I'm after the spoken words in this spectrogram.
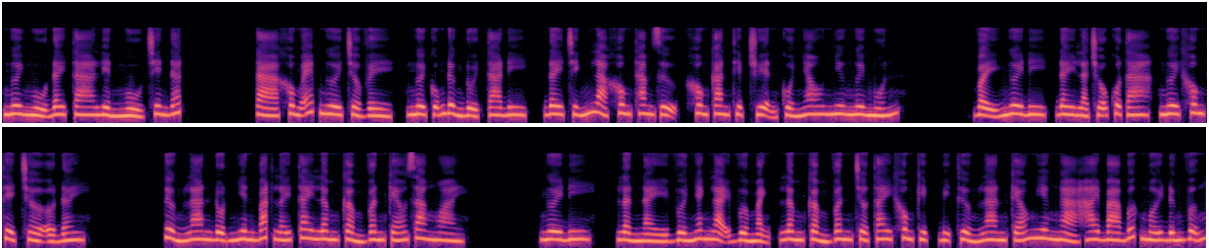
ngươi ngủ đây ta liền ngủ trên đất. Ta không ép ngươi trở về, ngươi cũng đừng đuổi ta đi, đây chính là không tham dự, không can thiệp chuyện của nhau như ngươi muốn. Vậy ngươi đi, đây là chỗ của ta, ngươi không thể chờ ở đây. Tưởng Lan đột nhiên bắt lấy tay Lâm Cẩm Vân kéo ra ngoài. Ngươi đi, lần này vừa nhanh lại vừa mạnh, Lâm Cẩm Vân chờ tay không kịp bị thưởng Lan kéo nghiêng ngả hai ba bước mới đứng vững.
